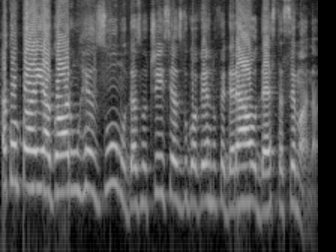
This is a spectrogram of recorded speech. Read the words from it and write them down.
Acompanhe agora um resumo das notícias do governo federal desta semana.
